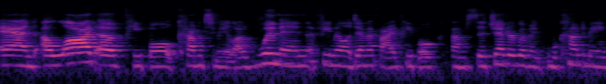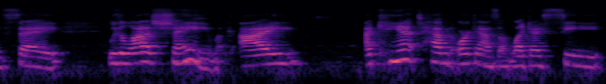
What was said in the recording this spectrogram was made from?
And a lot of people come to me, a lot of women, female identified people, um, cisgender women will come to me and say, with a lot of shame, like, I, I can't have an orgasm like I see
